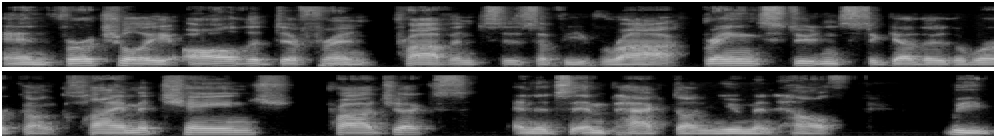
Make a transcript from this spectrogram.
and virtually all the different provinces of iraq bringing students together to work on climate change projects and its impact on human health we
